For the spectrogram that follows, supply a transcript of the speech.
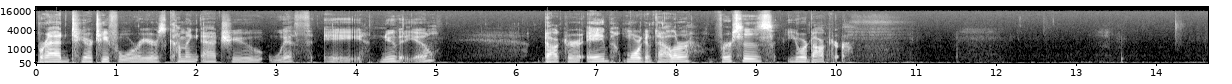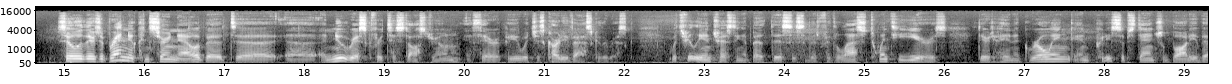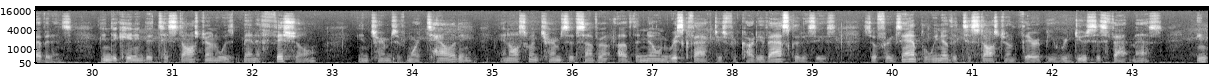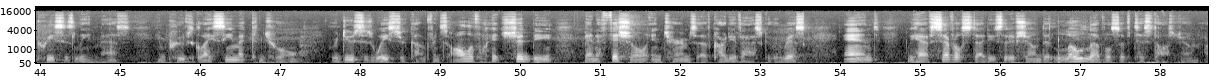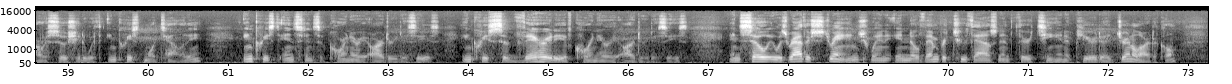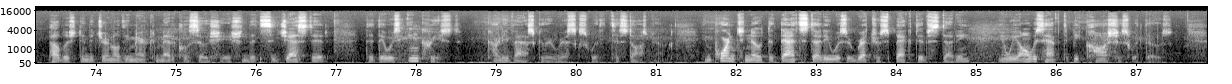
Brad TRT for Warriors coming at you with a new video. Dr. Abe Morgentaler versus your doctor. So there's a brand new concern now about uh, uh, a new risk for testosterone therapy, which is cardiovascular risk. What's really interesting about this is that for the last 20 years, there had been a growing and pretty substantial body of evidence indicating that testosterone was beneficial in terms of mortality and also in terms of some of the known risk factors for cardiovascular disease. So, for example, we know that testosterone therapy reduces fat mass increases lean mass, improves glycemic control, reduces waist circumference, all of which should be beneficial in terms of cardiovascular risk. And we have several studies that have shown that low levels of testosterone are associated with increased mortality, increased incidence of coronary artery disease, increased severity of coronary artery disease. And so it was rather strange when in November 2013 appeared a journal article published in the Journal of the American Medical Association that suggested that there was increased cardiovascular risks with testosterone. Important to note that that study was a retrospective study, and we always have to be cautious with those.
